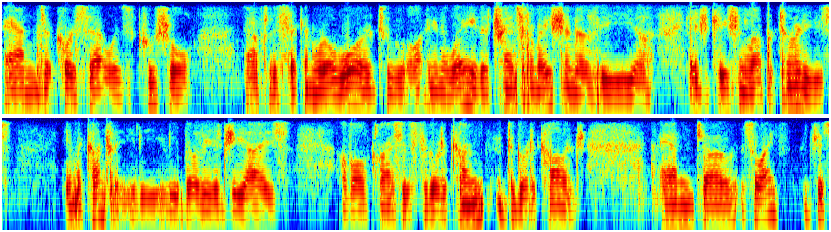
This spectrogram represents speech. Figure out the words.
And of course, that was crucial after the Second World War to, in a way, the transformation of the uh, educational opportunities in the country, the, the ability of GIs of all classes to go to con- to go to college. And uh, so I just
